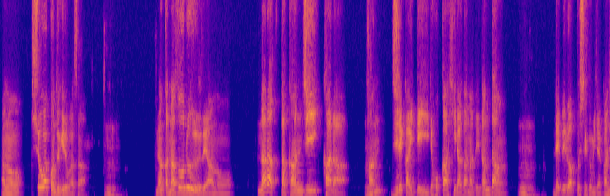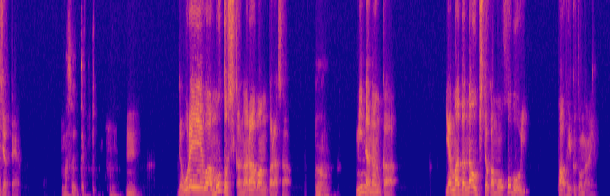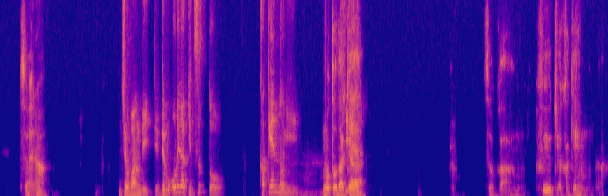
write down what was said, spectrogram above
あの、小学校の時とかさ、うん。なんか謎ルールで、あの、習った漢字から漢字で書いていいで、他ひらがなでだんだんうん。レベルアップしていくみたいな感じだったやん。まあそうやったっけ。うん。で、俺は元しか習わんからさ、うん。みんななんか、山田直樹とかもうほぼいパーフェクトなんよ。そうやな。序盤で言って。でも俺だけずっと書けんのに、元だひらがけ。そうか。冬木は書けへんもんな。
